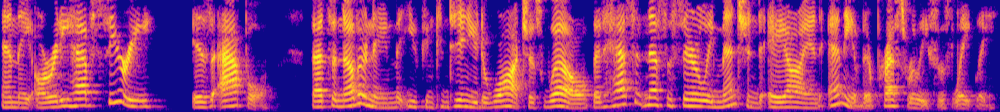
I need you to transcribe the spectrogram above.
and they already have Siri, is Apple. That's another name that you can continue to watch as well that hasn't necessarily mentioned AI in any of their press releases lately.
